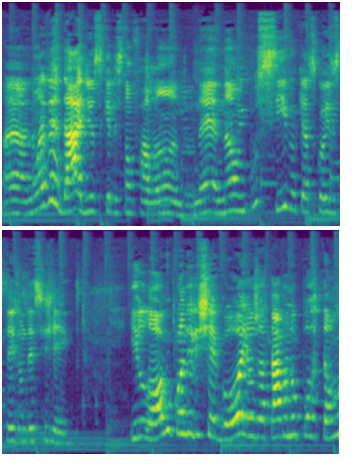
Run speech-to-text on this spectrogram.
ah, não é verdade isso que eles estão falando, né? Não, impossível que as coisas estejam desse jeito. E logo quando ele chegou, eu já estava no portão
